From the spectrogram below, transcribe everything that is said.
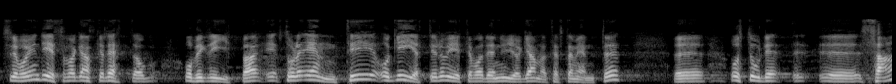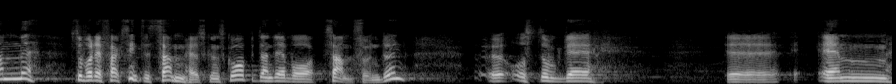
så det var ju en del som var ganska lätta att, att begripa. Eh, står det NT och GT, då vet jag vad det är nya gamla testamentet. Och stod det SAM, så var det faktiskt inte samhällskunskap, utan det var samfunden. Eh, och stod det eh, MH,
